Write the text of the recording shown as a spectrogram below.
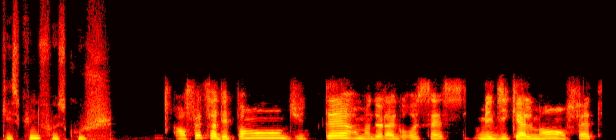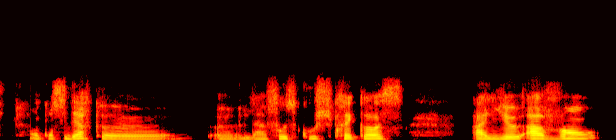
qu'est-ce qu'une fausse couche? En fait, ça dépend du terme de la grossesse. Médicalement, en fait, on considère que euh, la fausse couche précoce a lieu avant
